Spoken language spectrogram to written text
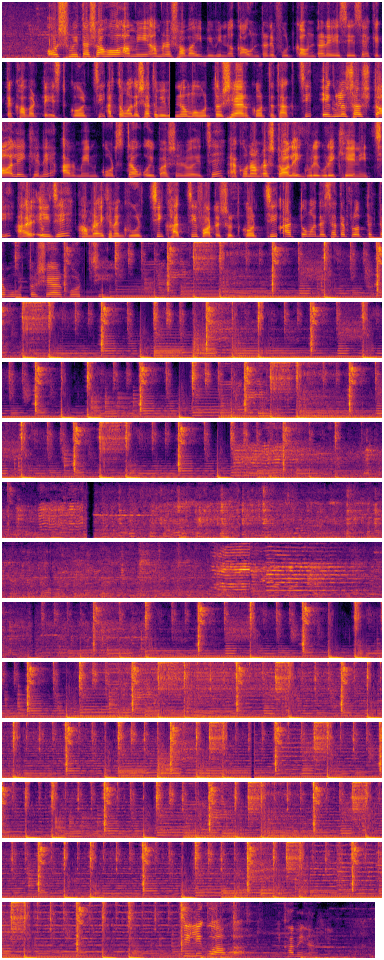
অস্মিতা সহ আমি, আমরা সবাই বিভিন্ন কাউন্টারে ফুড কাউন্টারে এসে এসে এক একটা খাবার টেস্ট করছি আর তোমাদের সাথে বিভিন্ন মুহূর্ত শেয়ার করতে থাকছি। এগুলো সব স্টল এখানে আর মেন কোর্সটা ওই পাশে রয়েছে। এখন আমরা স্টলেই ঘুরে ঘুরে খেয়ে নিচ্ছি। আর এই যে আমরা এখানে ঘুরছি, খাচ্ছি ফটোশুট করছি। আর তোমাদের সাথে প্রত্যেকটা মুহূর্ত শেয়ার করছি।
